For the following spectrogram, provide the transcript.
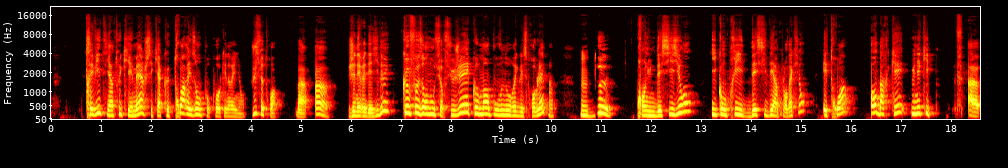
très vite, il y a un truc qui émerge, c'est qu'il y a que trois raisons pour provoquer une réunion. Juste trois. Bah, un, générer des idées. Que faisons-nous sur ce sujet? Comment pouvons-nous régler ce problème? Mmh. Deux, prendre une décision, y compris décider un plan d'action. Et trois, embarquer une équipe,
